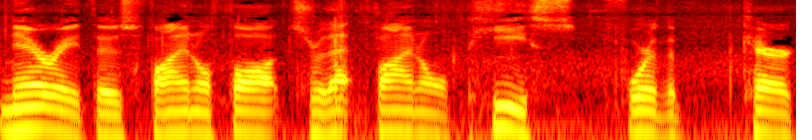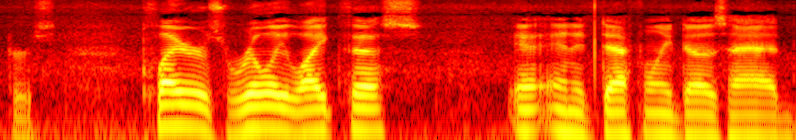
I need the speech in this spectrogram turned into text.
narrate those final thoughts or that final piece for the characters. Players really like this and it definitely does add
